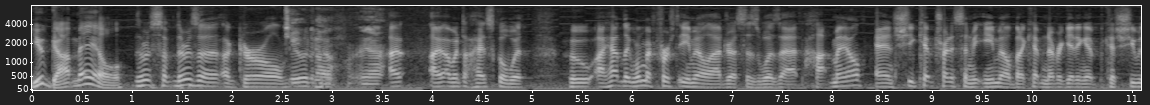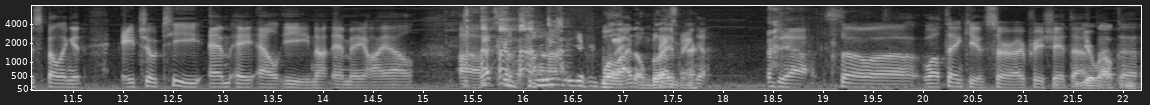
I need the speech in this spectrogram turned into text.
You've got mail. There was some, there was a, a girl Juno, yeah. I, I I went to high school with who I had like one of my first email addresses was at Hotmail and she kept trying to send me email but I kept never getting it because she was spelling it H O T M A L E not M A I L. Um, That's completely different. Well. I don't blame her. Yeah. yeah. So, uh, well, thank you, sir. I appreciate that. You're But, welcome. uh,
